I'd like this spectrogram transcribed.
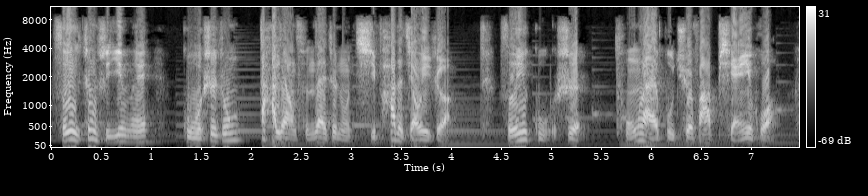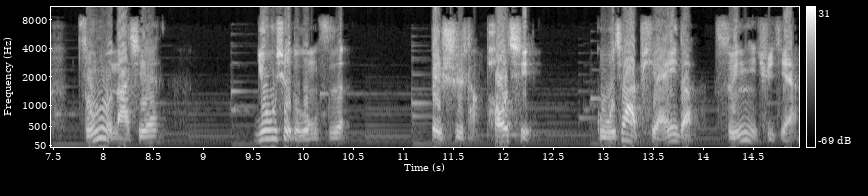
所以，正是因为股市中大量存在这种奇葩的交易者，所以股市从来不缺乏便宜货，总有那些优秀的公司被市场抛弃，股价便宜的随你去捡，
